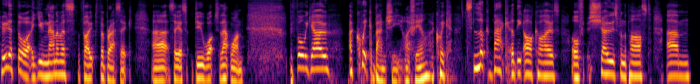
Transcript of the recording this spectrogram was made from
Who'd have thought a unanimous vote for Brassic? Uh, so, yes, do watch that one. Before we go, a quick banshee, I feel. A quick look back at the archives of shows from the past. Um,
